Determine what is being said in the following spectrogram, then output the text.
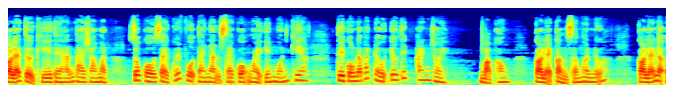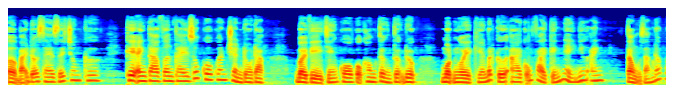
có lẽ từ khi thấy hắn ta ra mặt, giúp cô giải quyết vụ tai nạn xe cộ ngoài ý muốn kia, thì cũng đã bắt đầu yêu thích anh rồi. Mà không, có lẽ còn sớm hơn nữa. Có lẽ là ở bãi đỗ xe dưới chung cư, khi anh ta vươn tay giúp cô quan chuyển đồ đạc, bởi vì chính cô cũng không tưởng tượng được một người khiến bất cứ ai cũng phải kính nể như anh, tổng giám đốc,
